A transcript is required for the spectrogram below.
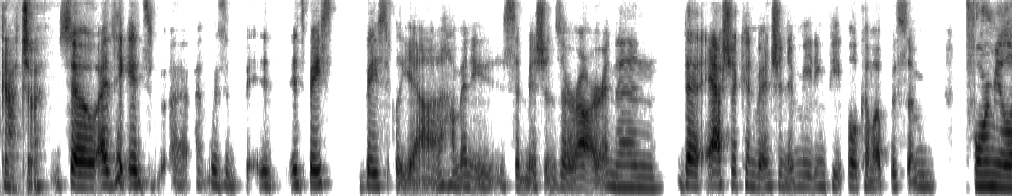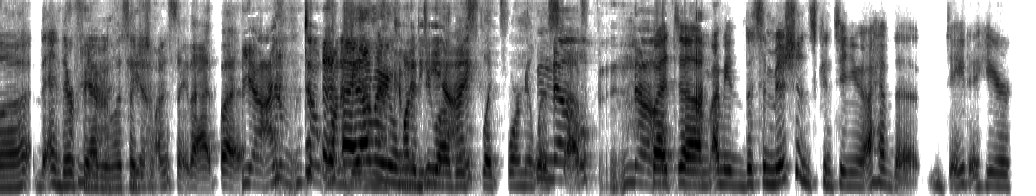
gotcha so i think it's uh, was it, it's based basically yeah on how many submissions there are and then the asha convention and meeting people come up with some formula and they're fabulous. Yeah, I yeah. just want to say that. But yeah, I don't, don't want to. I don't even want to do yeah, all this like formula no, stuff. No, but um, I mean, the submissions continue. I have the data here.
